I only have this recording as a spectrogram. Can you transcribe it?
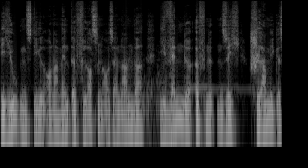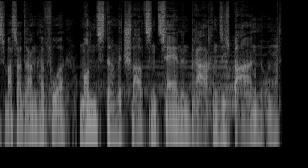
die Jugendstil-Ornamente flossen auseinander, die Wände öffneten sich, schlammiges Wasser drang hervor, Monster mit schwarzen Zähnen brachen sich Bahn und...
